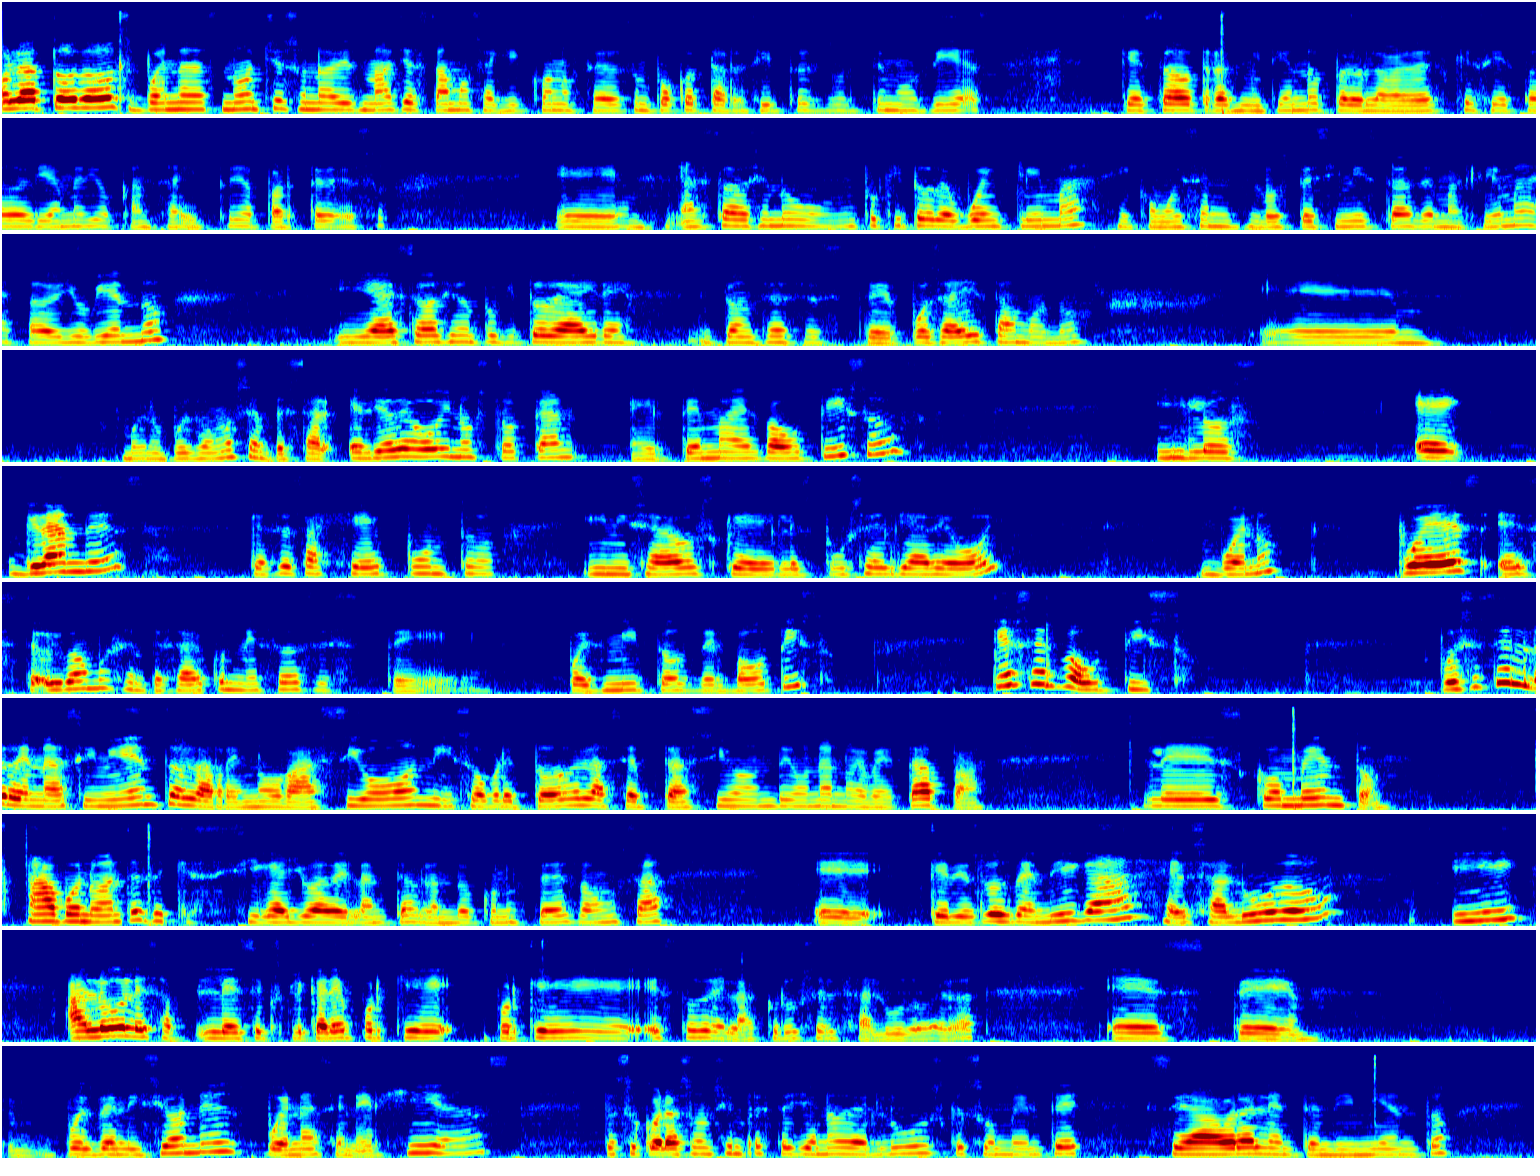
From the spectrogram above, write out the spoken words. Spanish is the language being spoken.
Hola a todos, buenas noches, una vez más ya estamos aquí con ustedes un poco tardecito estos últimos días que he estado transmitiendo, pero la verdad es que sí he estado el día medio cansadito y aparte de eso eh, ha estado haciendo un poquito de buen clima y como dicen los pesimistas de mal clima, ha estado lloviendo y ha estado haciendo un poquito de aire, entonces este pues ahí estamos, ¿no? Eh, bueno, pues vamos a empezar. El día de hoy nos tocan, el tema es bautizos y los e grandes, que es esa G punto iniciados que les puse el día de hoy. Bueno, pues este, hoy vamos a empezar con esos este, pues mitos del bautizo. ¿Qué es el bautizo? Pues es el renacimiento, la renovación y sobre todo la aceptación de una nueva etapa. Les comento. Ah, bueno, antes de que siga yo adelante hablando con ustedes, vamos a eh, que Dios los bendiga, el saludo y ah, luego les, les explicaré por qué, por qué esto de la cruz, el saludo, ¿verdad? Este, pues bendiciones, buenas energías, que su corazón siempre esté lleno de luz, que su mente se abra el entendimiento,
